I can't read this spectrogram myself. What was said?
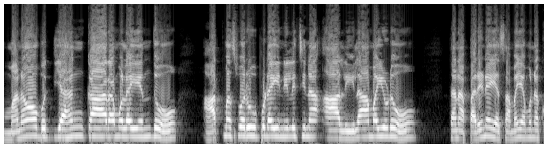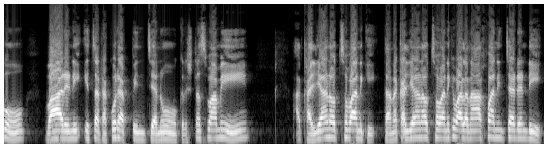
మనోబుద్ధ్యహంకారముల యందు ఆత్మస్వరూపుడై నిలిచిన ఆ లీలామయుడు తన పరిణయ సమయమునకు వారిని ఇచ్చటకు రప్పించెను. కృష్ణస్వామి ఆ కళ్యాణోత్సవానికి తన కళ్యాణోత్సవానికి వాళ్ళని ఆహ్వానించాడండి.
